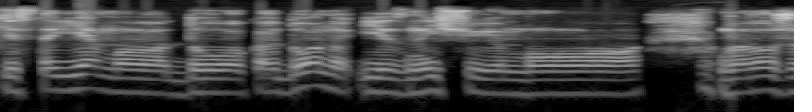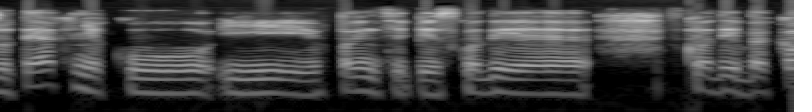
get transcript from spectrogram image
дістаємо до кордону і знищуємо ворожу техніку, і в принципі склади, склади БК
